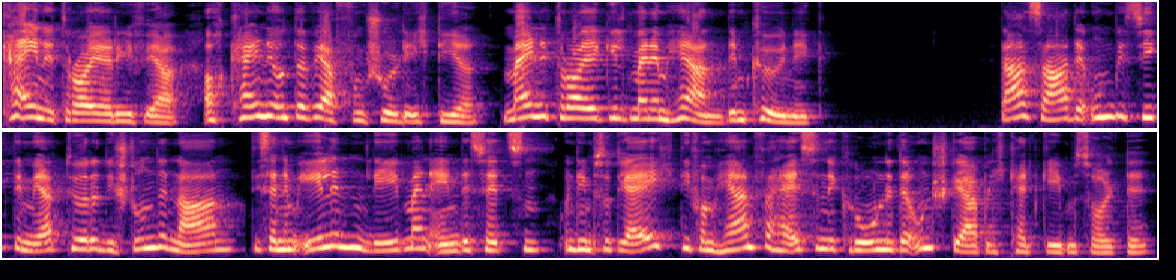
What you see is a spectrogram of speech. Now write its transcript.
Keine Treue, rief er, auch keine Unterwerfung schulde ich dir. Meine Treue gilt meinem Herrn, dem König. Da sah der unbesiegte Märtyrer die Stunde nahen, die seinem elenden Leben ein Ende setzen und ihm sogleich die vom Herrn verheißene Krone der Unsterblichkeit geben sollte.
